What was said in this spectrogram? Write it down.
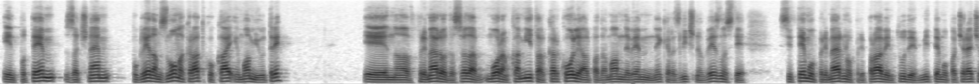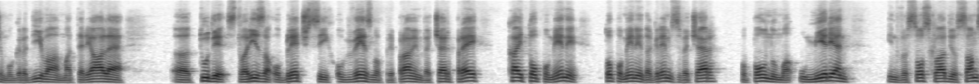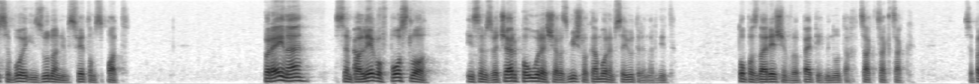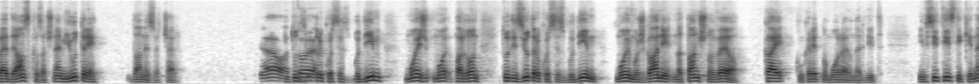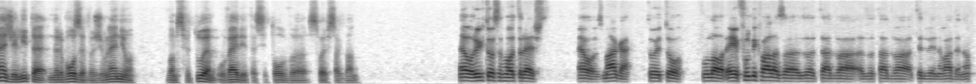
In potem začnem, pogledam zelo na kratko, kaj imam jutri, In uh, v primeru, da seveda moram kam iti ali karkoli, ali pa da imam ne vem, neke različne obveznosti, si temu primerno pripravim tudi, mi temu pač rečemo, gradiva, materijale, uh, tudi stvari za obleč, si jih obvezno pripravim večer prej. Kaj to pomeni? To pomeni, da grem zvečer popolnoma umirjen in v soskladju sam seboj in zunanjim svetom spat. Prej ne, sem pa legel v poslo in sem zvečer pol ure še razmišljal, kaj moram se jutri narediti. To pa zdaj rešim v petih minutah, cak, cak, cak. Se pravi, dejansko začnem jutri, danes večer. Ja, In tudi zjutraj, ko se zbudim, moj, moj, pardon, tudi zjutraj, ko se zbudim, moji možgani natančno vejo, kaj konkretno morajo narediti. In vsi tisti, ki ne želite nervoze v življenju, vam svetujem, uvedite si to v svoj vsakdan. Evo, Rik, to sem hotel reči. Evo, zmaga, to je to. Ful, Ej, ful ti hvala za, za, ta dva, za ta dva, te dve navade, no?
